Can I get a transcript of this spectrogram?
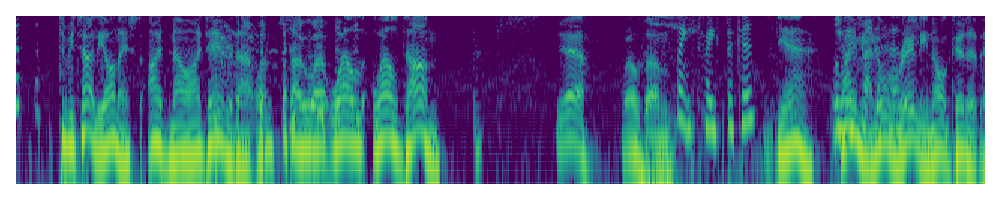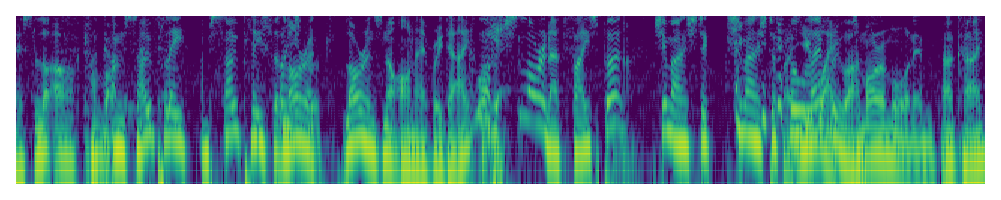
to be totally honest, I had no idea with that one. So uh, well, well done. Yeah, well done. Thanks, Facebookers. Yeah, Always Jamie, like you're really not good at this. Lo- Oh, come on. I'm so pleased. I'm so pleased that Lauren, Lauren's not on every day. Well, Yeah. if Lauren had Facebook. She managed to. She managed to fool you wait everyone. tomorrow morning. Okay.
